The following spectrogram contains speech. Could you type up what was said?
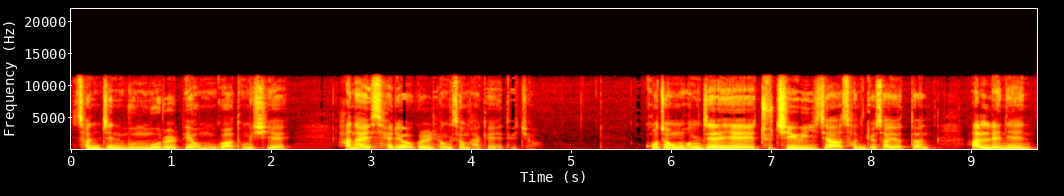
선진 문물을 배움과 동시에 하나의 세력을 형성하게 되죠. 고종 황제의 주치의자 선교사였던 알렌은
